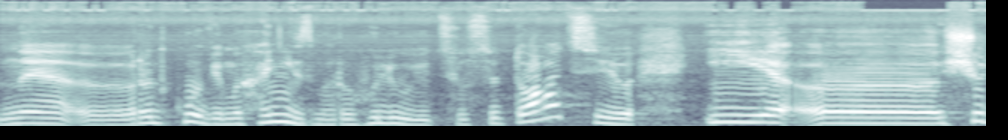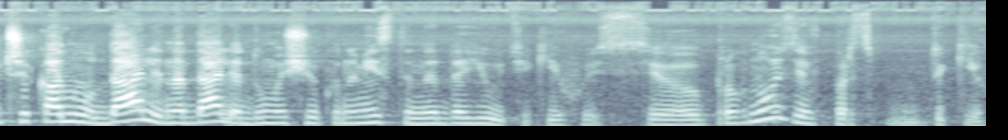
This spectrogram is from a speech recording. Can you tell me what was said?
не е, ринкові механізми регулюють цю ситуацію. І е, що чека, ну, далі, надалі, думаю, що економісти не дають якихось е, прогнозів таких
